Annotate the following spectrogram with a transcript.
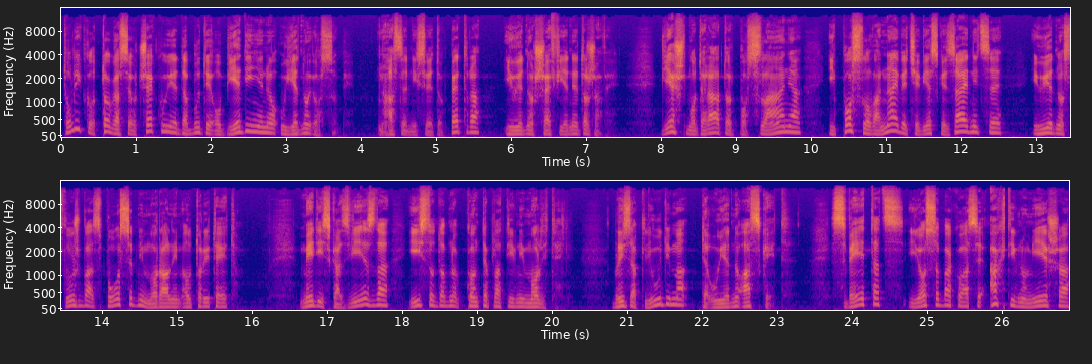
Toliko toga se očekuje da bude objedinjeno u jednoj osobi. Nasljednik Svetog Petra i ujedno šef jedne države. Vješt moderator poslanja i poslova najveće vjerske zajednice i ujedno služba s posebnim moralnim autoritetom. Medijska zvijezda i istodobno kontemplativni molitelj blizak ljudima te ujedno asket. Svetac i osoba koja se aktivno miješa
